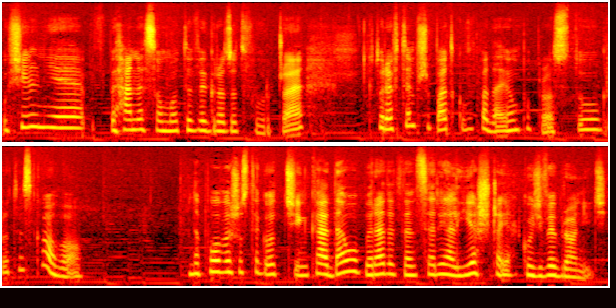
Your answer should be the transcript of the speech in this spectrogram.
usilnie wpychane są motywy grozotwórcze, które w tym przypadku wypadają po prostu groteskowo do połowy szóstego odcinka dałoby radę ten serial jeszcze jakoś wybronić.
